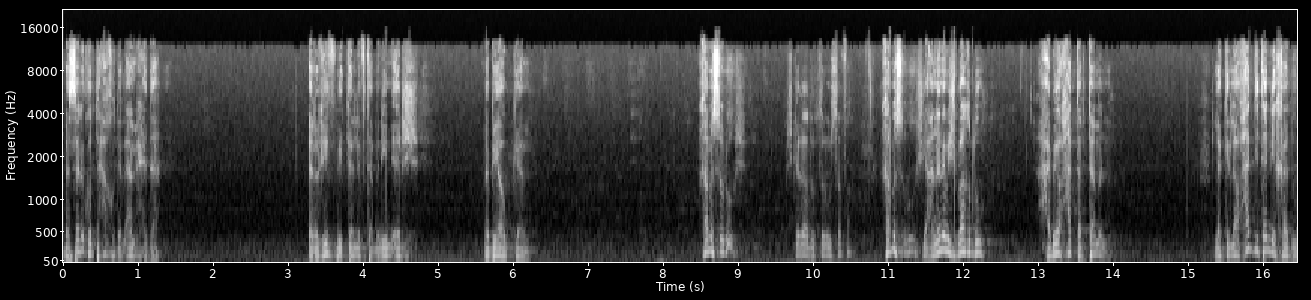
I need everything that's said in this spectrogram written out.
بس أنا كنت هاخد القمح ده. الرغيف بيكلف 80 قرش. ببيعه بكام؟ خمس قروش. مش كده يا دكتور مصطفى؟ خمس قروش. يعني أنا مش باخده هبيعه حتى بثمنه لكن لو حد تاني خده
